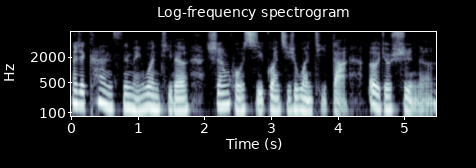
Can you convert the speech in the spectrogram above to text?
那些看似没问题的生活习惯其实问题大。二就是呢。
